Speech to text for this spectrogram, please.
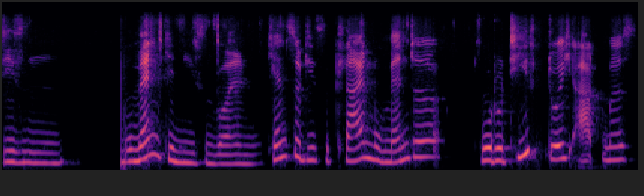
diesen Moment genießen wollen. Kennst du diese kleinen Momente, wo du tief durchatmest,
